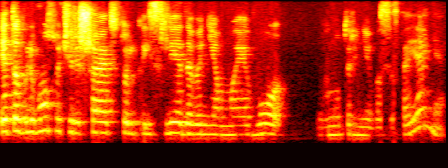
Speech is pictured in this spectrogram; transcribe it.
это в любом случае решается только исследованием моего внутреннего состояния.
